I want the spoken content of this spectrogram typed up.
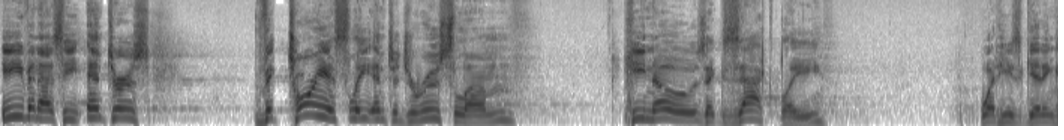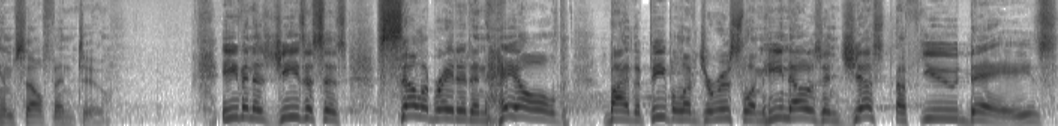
Even as he enters victoriously into Jerusalem, he knows exactly what he's getting himself into. Even as Jesus is celebrated and hailed by the people of Jerusalem, he knows in just a few days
